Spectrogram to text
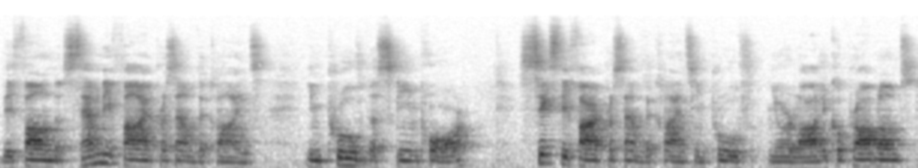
they found 75% of the clients improved the skin pore, 65% of the clients improved neurological problems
